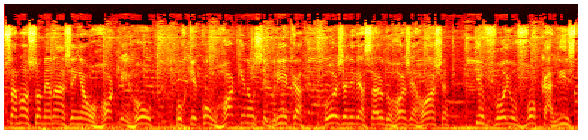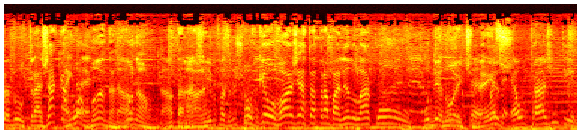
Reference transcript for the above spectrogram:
Minutos, a nossa homenagem ao rock and roll, porque com rock não se brinca. Hoje é aniversário do Roger Rocha, que foi o vocalista do Ultra. Já acabou Ainda a é. banda, Não, ou não? não, tá na ativa fazendo show. Porque o Roger tá trabalhando lá com o De Noite, É, não é isso? é o traje inteiro.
